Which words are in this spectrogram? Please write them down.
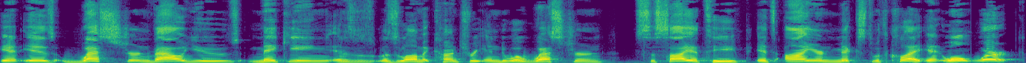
It is Western values making an Islamic country into a Western society. It's iron mixed with clay. It won't work.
